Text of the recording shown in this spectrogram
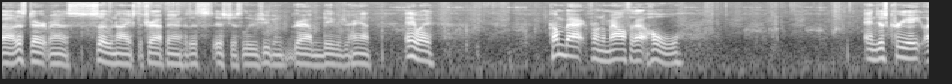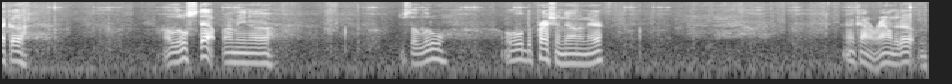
Uh, this dirt, man, is so nice to trap in because it's, it's just loose. You can grab and dig with your hand. Anyway, come back from the mouth of that hole and just create like a a little step. I mean, uh, just a little a little depression down in there. And kind of round it up and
